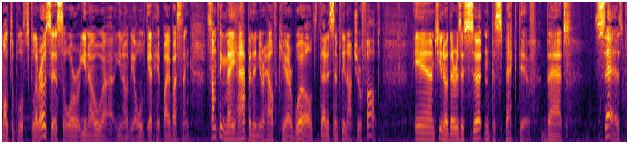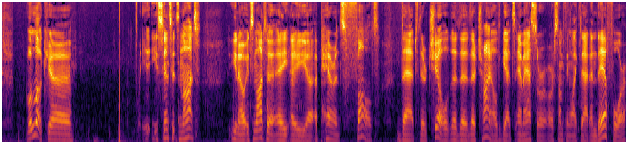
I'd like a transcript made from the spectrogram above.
multiple sclerosis or you know uh, you know the old get hit by a bus thing something may happen in your healthcare world that is simply not your fault. And you know there is a certain perspective that says well look uh, since it's not you know it's not a, a, a parent's fault that their child, the, their child gets MS or, or something like that, and therefore,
